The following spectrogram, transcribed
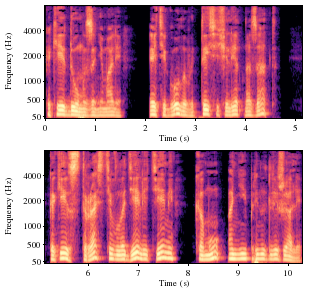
Какие думы занимали эти головы тысячи лет назад, какие страсти владели теми, кому они принадлежали.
